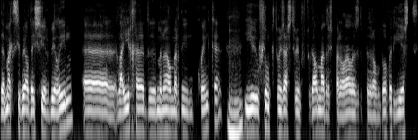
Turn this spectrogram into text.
da Maxibel Deixer Belin, uh, La Hija, de Manuel Martín Cuenca, Uhum. e o filme que também já estreou em Portugal, Madres Paralelas, de Pedro Almodóvar, e este,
